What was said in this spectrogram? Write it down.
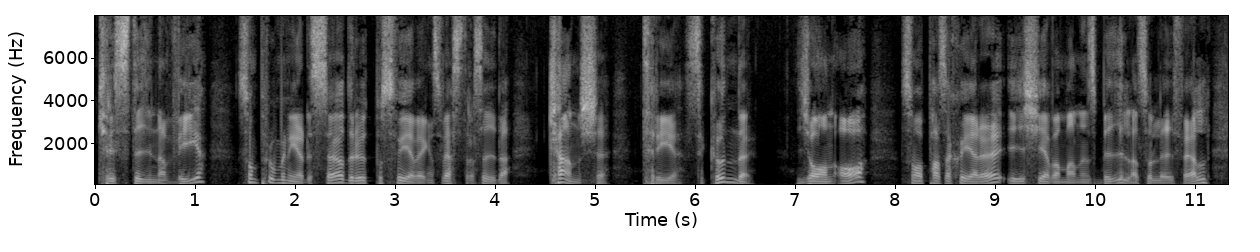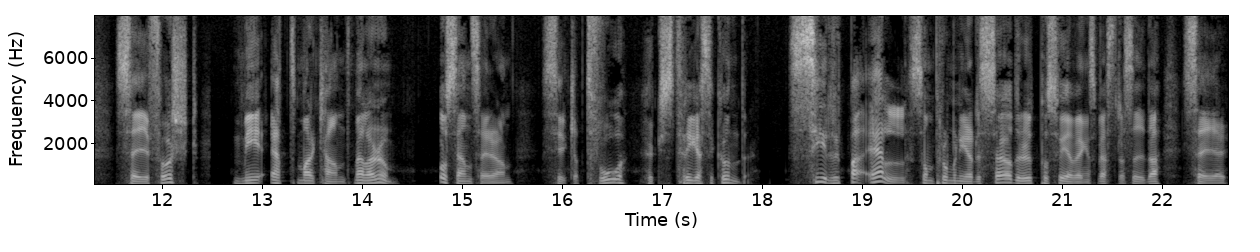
Kristina V som promenerade söderut på Sveavägens västra sida kanske 3 sekunder. Jan A som var passagerare i Chevamannens bil, alltså Leif L, säger först med ett markant mellanrum och sen säger han cirka 2 högst 3 sekunder. Sirpa L som promenerade söderut på Sveavägens västra sida säger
